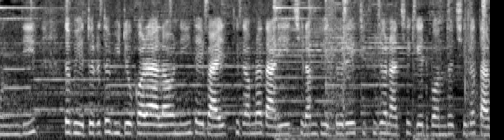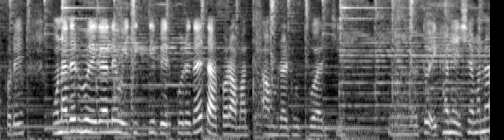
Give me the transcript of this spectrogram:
মন্দির। তো ভেতরে তো ভিডিও করা অ্যালাও নেই, তাই বাইরে থেকে আমরা দাঁড়িয়েছিলাম। ভেতরে কিছুজন আছে গেট বন্ধ ছিল। তারপরে ওনাদের হয়ে গেলে ওই দিক দিয়ে বের করে দেয়, তারপর আমার আমরা ঢুকবো আর কি। তো এখানে এসে মানে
